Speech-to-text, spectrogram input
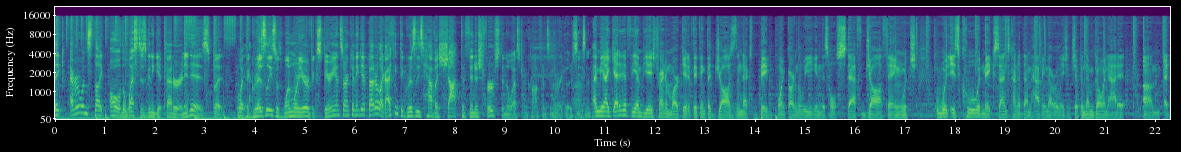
like everyone's like, "Oh, the West is going to get better," and it is. But what the Grizzlies with one more year of experience aren't going to get better? Like, I think the Grizzlies have a shot to finish first in the Western Conference in the regular season. I mean, I get it if the NBA is trying to market, if they think that Ja's the next big point guard in the league and this whole Steph Ja thing, which would is cool, would make sense, kind of them having that relationship and them going at it um, at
